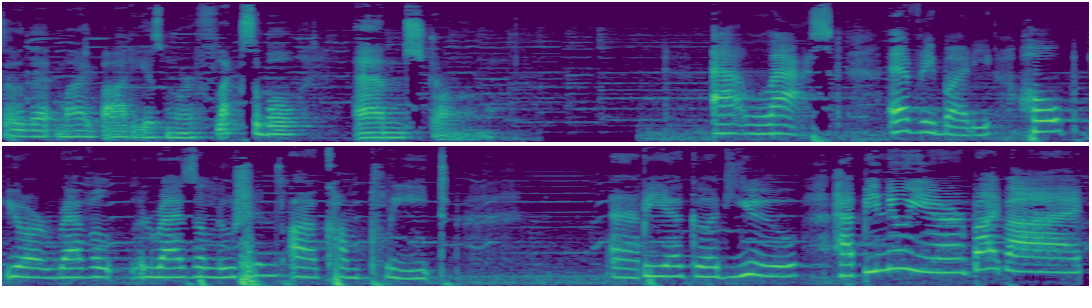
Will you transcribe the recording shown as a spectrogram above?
so that my body is more flexible and strong. At last, everybody, hope your resolutions are complete. And be a good you. Happy New Year. Bye bye.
